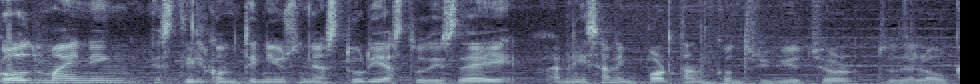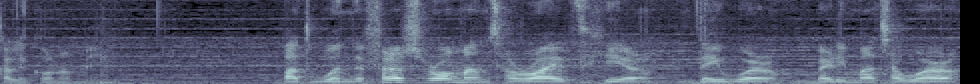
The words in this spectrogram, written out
Gold mining still continues in Asturias to this day and is an important contributor to the local economy. But when the first Romans arrived here, they were very much aware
